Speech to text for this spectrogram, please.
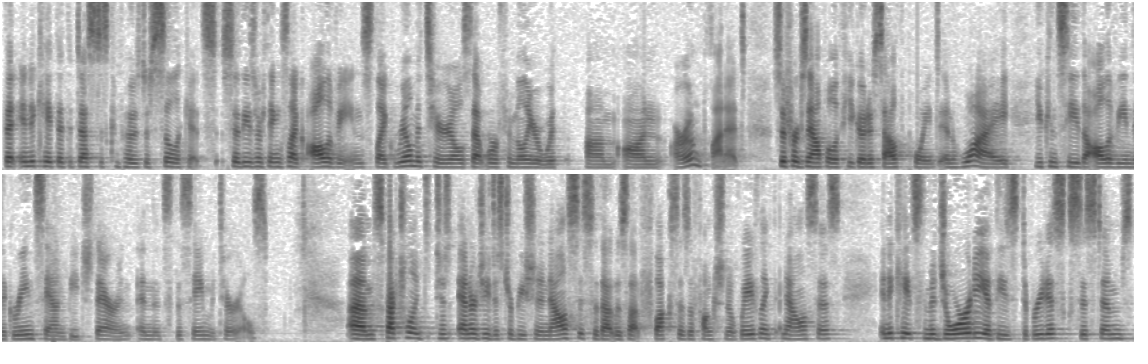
that indicate that the dust is composed of silicates. So these are things like olivines, like real materials that we're familiar with um, on our own planet. So for example, if you go to South Point in Hawaii, you can see the olivine, the green sand beach there, and, and it's the same materials. Um, spectral energy distribution analysis, so that was that flux as a function of wavelength analysis, indicates the majority of these debris disk systems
